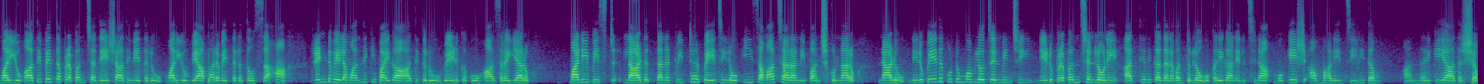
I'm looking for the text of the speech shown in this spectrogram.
మరియు అతిపెద్ద ప్రపంచ దేశాధినేతలు మరియు వ్యాపారవేత్తలతో సహా రెండు వేల మందికి పైగా అతిథులు వేడుకకు హాజరయ్యారు. మనీ బిస్ట్ లార్డ్ తన ట్విట్టర్ పేజీలో ఈ సమాచారాన్ని పంచుకున్నారు. నాడు నిరుపేద కుటుంబంలో జన్మించి నేడు ప్రపంచంలోనే అత్యధిక ధనవంతుల్లో ఒకరిగా నిలిచిన ముఖేష్ అంబానీ జీవితం అందరికీ ఆదర్శం.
